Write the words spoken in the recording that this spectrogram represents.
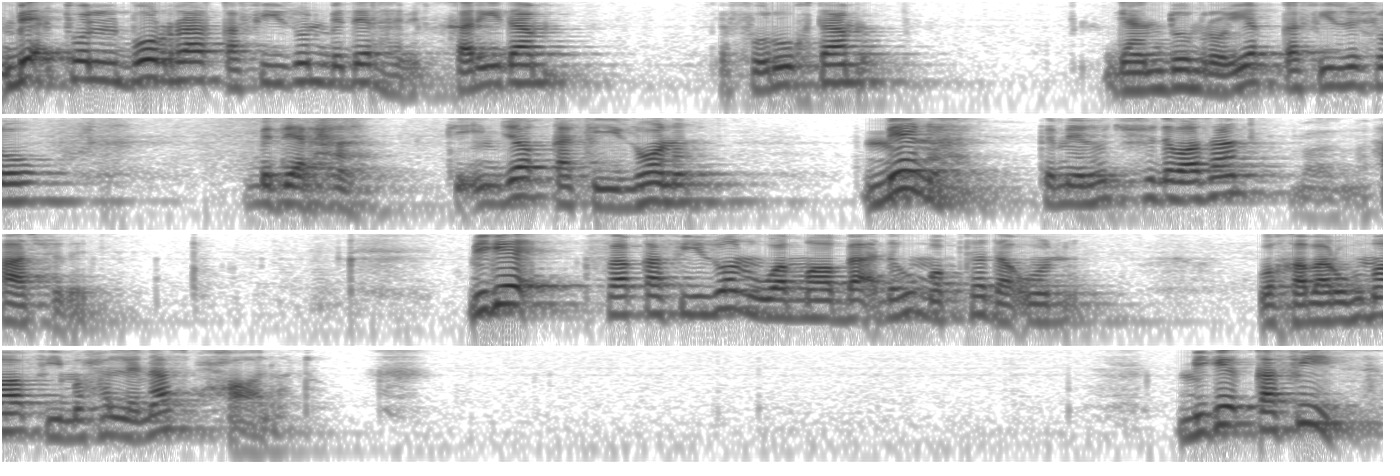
بعت البر قفیزون به درهم خریدم فروختم گندم رو یک قفیزش رو به درهم که اینجا قفیزون منه. که منهو چی شده بازم؟ هست شده. میگه فقفیزون و ما بعده مبتدأ و خبرهما في محل نصب حال میگه قفیز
